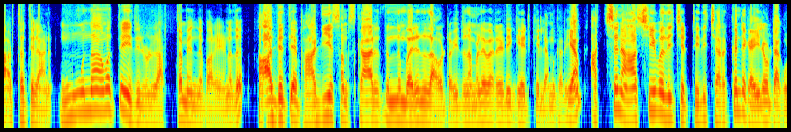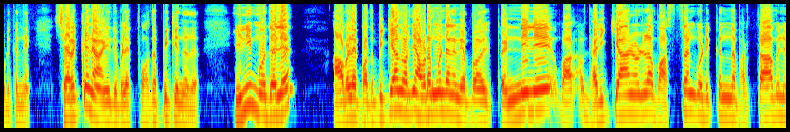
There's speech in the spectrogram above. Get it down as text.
അർത്ഥത്തിലാണ്. മൂന്നാമത്തെ ഇതിനുള്ള അർത്ഥം എന്ന് പറയുന്നത് ആദ്യത്തെ ഭാരതീയ സംസ്കാരത്തിൽ നിന്നും വരുന്നതാവട്ടോ. ഇത് നമ്മളെ വേറെ എവിടെയും കേൾക്കില്ല നമുക്കറിയാം. അച്ഛൻ ആശീർവദിച്ചിട്ട് ഇത് ചെറുക്കന്റെ കയ്യിലോട്ടാണ് കൊടുക്കുന്നത് ചെറുക്കനാണ് ഇത് ഇവളെ പുതപ്പിക്കുന്നത്. ഇനി മുതൽ അവളെ പുതപ്പിക്കുക എന്ന് പറഞ്ഞാൽ അവിടെ കൊണ്ട് അങ്ങനെ പെണ്ണിനെ ധരിക്കാനുള്ള വസ്ത്രം കൊടുക്കുന്ന ഭർത്താവിന്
